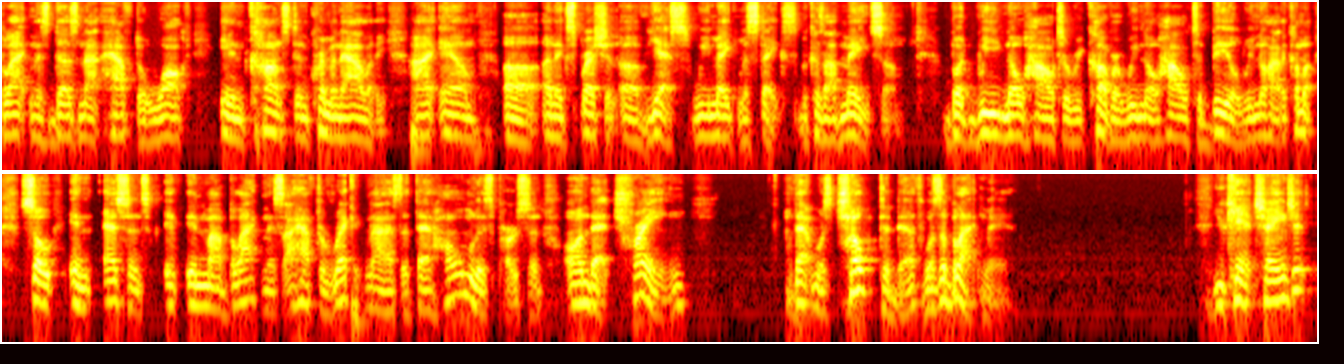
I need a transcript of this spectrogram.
blackness does not have to walk in constant criminality. I am uh, an expression of, yes, we make mistakes because I've made some, but we know how to recover. We know how to build. We know how to come up. So in essence, if in my blackness, I have to recognize that that homeless person on that train that was choked to death was a black man. You can't change it,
